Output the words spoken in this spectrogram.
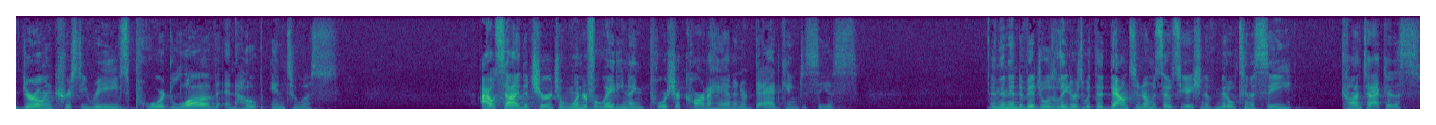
Daryl and Christy Reeves poured love and hope into us. Outside the church, a wonderful lady named Portia Carnahan and her dad came to see us. And then individuals, leaders with the Down Syndrome Association of Middle Tennessee contacted us.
